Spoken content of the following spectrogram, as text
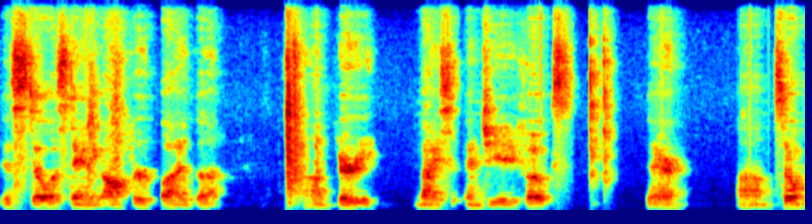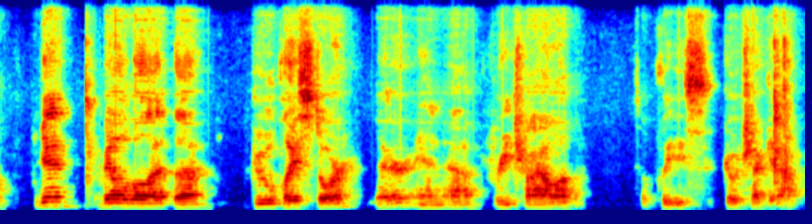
is still a standing offer by the uh, very nice NGA folks there. Um, so again, available at the Google Play Store there and uh, free trial up. So please go check it out.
